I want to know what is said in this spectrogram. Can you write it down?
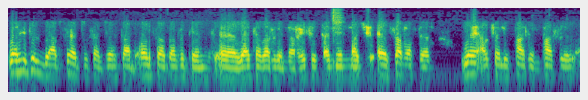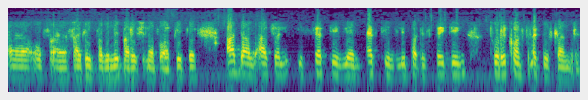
Well, it will be absurd to suggest that all South Africans, uh, white South Africans, are racist. I mean, much, uh, some of them were actually part and parcel uh, of uh, fighting for the liberation of our people. Others actually effectively and actively participating to reconstruct this country.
